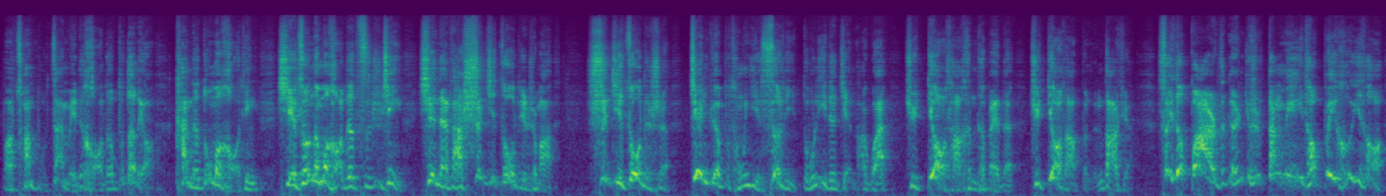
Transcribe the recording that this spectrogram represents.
把川普赞美的好得不得了，看得多么好听，写出那么好的辞职信。现在他实际做的什么？实际做的是坚决不同意设立独立的检察官去调查亨特·拜登，去调查本轮大选。所以说，巴尔这个人就是当面一套，背后一套，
